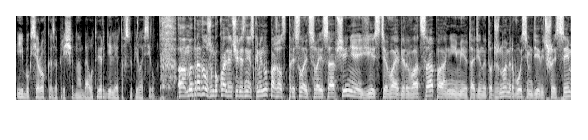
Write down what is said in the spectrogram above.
и буксировка запрещена, да, утвердили, это вступило в силу. А, Мы продолжим буквально через несколько минут. Пожалуйста, присылайте свои сообщения. Есть Viber и WhatsApp. Они имеют один и тот же номер. 8 9 6 7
